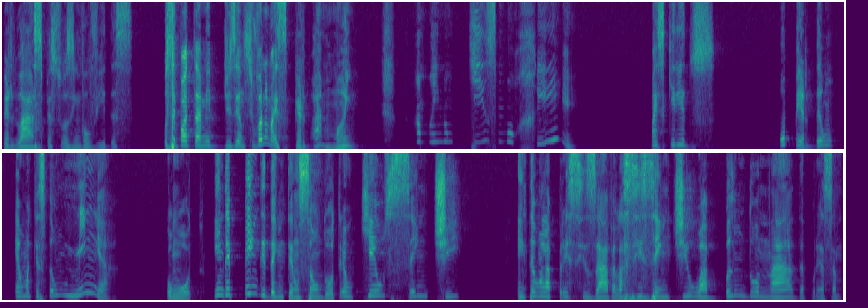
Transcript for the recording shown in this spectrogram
perdoar as pessoas envolvidas. Você pode estar me dizendo, Silvana, mas perdoar a mãe? A mãe não quis morrer. Mas, queridos, o perdão é uma questão minha com o outro. Independe da intenção do outro, é o que eu senti. Então ela precisava, ela se sentiu abandonada por essa mãe.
